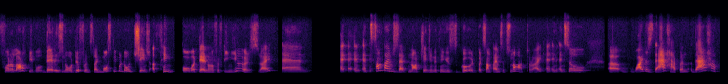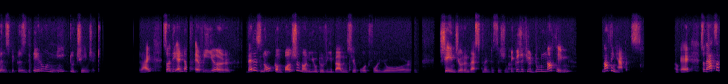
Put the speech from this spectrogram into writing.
for a lot of people, there is no difference. Like most people don't change a thing over 10 or 15 years, right? And and, and, sometimes that not changing a thing is good, but sometimes it's not, right? And, and, and so uh, why does that happen? That happens because they don't need to change it, right? So at the end of every year, there is no compulsion on you to rebalance your portfolio or change your investment decision. Because if you do nothing, nothing happens, Okay, so that's a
